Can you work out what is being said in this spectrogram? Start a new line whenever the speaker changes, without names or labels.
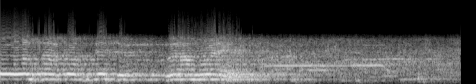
It's competition, but I'm ready.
